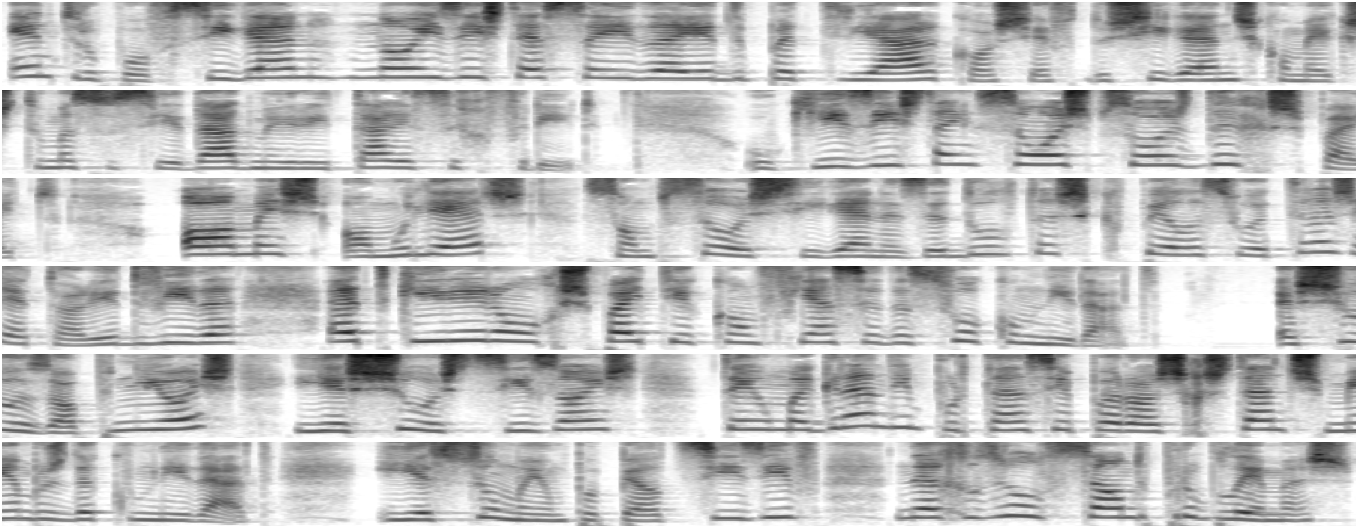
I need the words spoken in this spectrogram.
Entre o povo cigano não existe essa ideia de patriarca ou chefe dos ciganos, como é costume a sociedade maioritária se referir. O que existem são as pessoas de respeito. Homens ou mulheres são pessoas ciganas adultas que, pela sua trajetória de vida, adquiriram o respeito e a confiança da sua comunidade. As suas opiniões e as suas decisões têm uma grande importância para os restantes membros da comunidade e assumem um papel decisivo na resolução de problemas.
